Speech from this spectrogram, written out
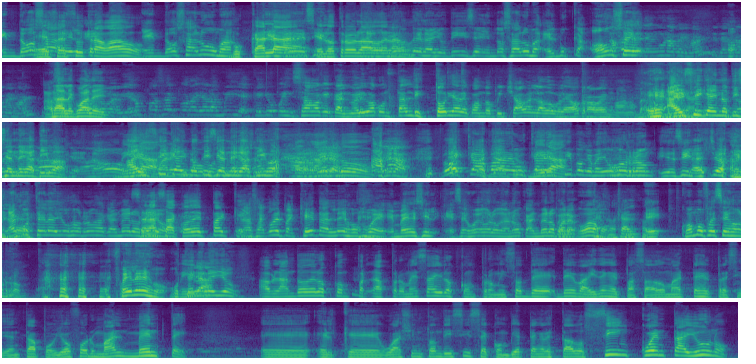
endosa. Eso es el- su trabajo. Endosa Luma. Buscar la- decir, el otro lado de la unión de la Yutice endosa Luma, él busca No, 11. pero yo tengo una mejor, yo tengo una mejor. Ah, Dale, ¿cuál es? Cuando me vieron pasar ahí a las millas, es que yo pensaba que Carmelo iba a contar la historia de cuando pichaba en la doble A otra vez, mano. Eh, ahí sí que hay noticias negativas. No, Mira, Ahí sí que hay noticias negativas. Mira, Hablando- mira, es capaz de buscar Mira. el tipo que me dio un jonrón y decir. ¿verdad que usted le dio un jonrón a Carmelo Se la sacó del Que parque. la sacó del parque, ¿qué tan lejos fue? En vez de decir, ese juego lo ganó Carmelo para Coamo. Eh, ¿Cómo fue ese honrón? ¿Fue lejos? ¿Usted Mira, la leyó? Hablando de los las promesas y los compromisos de, de Biden, el pasado martes el presidente apoyó formalmente eh, el que Washington DC se convierta en el estado 51.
